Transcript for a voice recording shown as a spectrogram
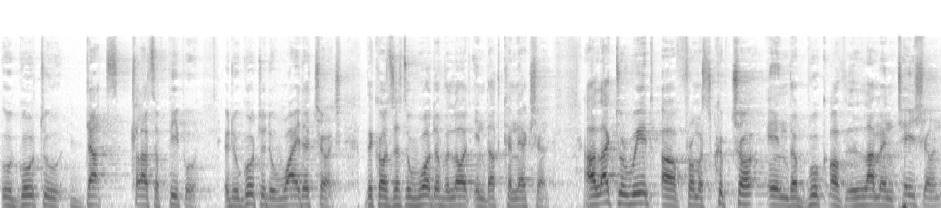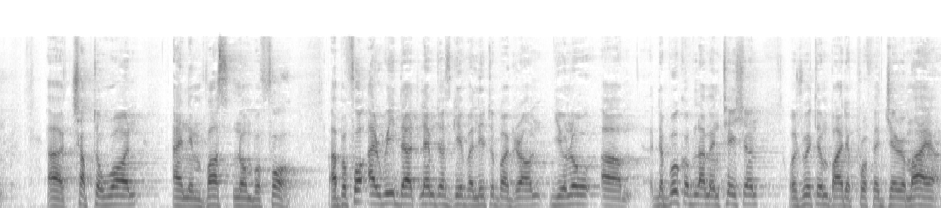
will go to that class of people. It will go to the wider church because there's the word of the Lord in that connection. I'd like to read uh, from a scripture in the book of Lamentation, uh, chapter 1, and in verse number 4. Uh, before I read that, let me just give a little background. You know, um, the book of Lamentation was written by the prophet Jeremiah.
